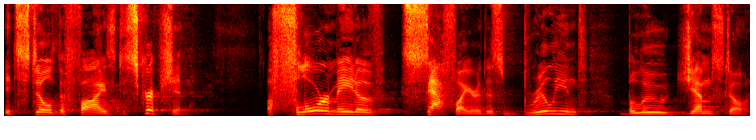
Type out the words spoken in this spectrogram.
it still defies description. A floor made of sapphire, this brilliant blue gemstone.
